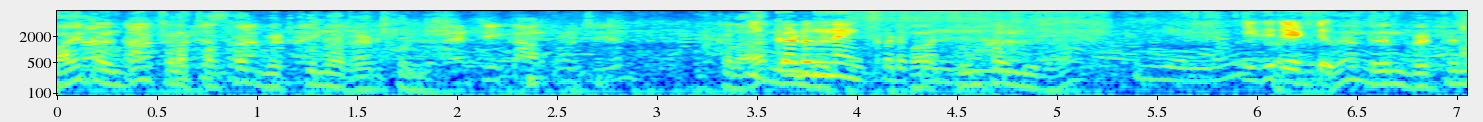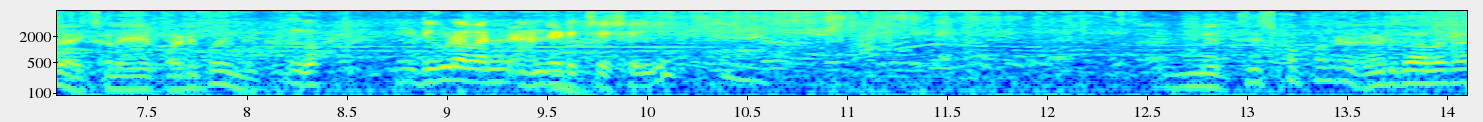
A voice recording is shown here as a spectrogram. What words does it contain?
వైట్ అంటే ఇక్కడ పక్కకు పెట్టుకున్నారు రెడ్ కొన్ని. ఇక్కడ ఇక్కడ నేను ఉన్నాయి ఇక్కడ కొన్ని. దుంప మీద. ఎల్లో ఇది రెడ్ నేను పెట్టిన ఇక్కడ ఏ పడిపోయింది. ఇది కూడా వన్ హండ్రెడ్ ఇచ్చేసేయి. మీరు తీసుకోకుండా రెడ్ కదా.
